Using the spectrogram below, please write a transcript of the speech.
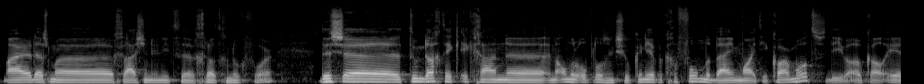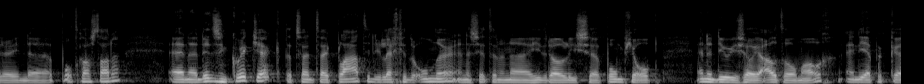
Maar daar is mijn garage nu niet groot genoeg voor. Dus toen dacht ik, ik ga een, een andere oplossing zoeken. En die heb ik gevonden bij Mighty Car Mods, die we ook al eerder in de podcast hadden. En dit is een QuickJack. Dat zijn twee platen, die leg je eronder. En er zit een hydraulisch pompje op. En dan duw je zo je auto omhoog. En die heb ik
